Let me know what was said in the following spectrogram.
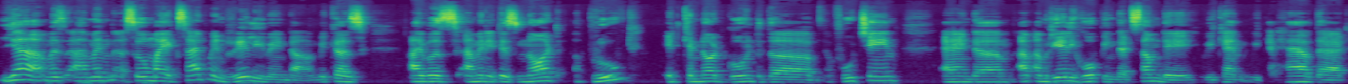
Yeah was i mean so my excitement really went down because i was i mean it is not approved. It cannot go into the food chain. And um, i'm really hoping that someday we can we can have that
